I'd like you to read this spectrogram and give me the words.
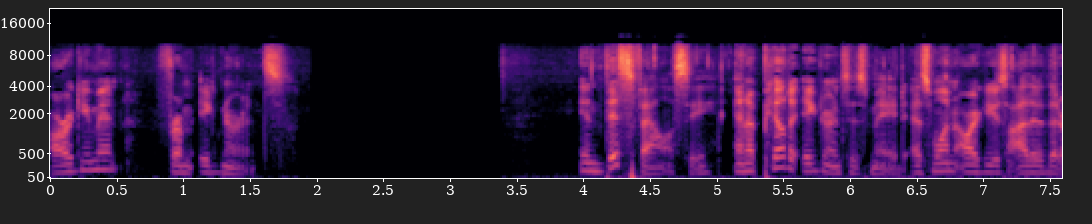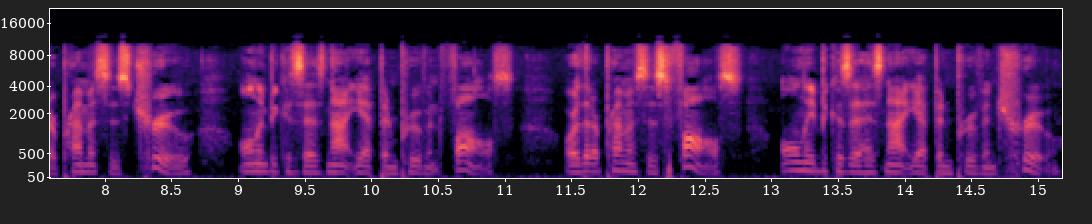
Argument from ignorance. In this fallacy, an appeal to ignorance is made, as one argues either that a premise is true only because it has not yet been proven false, or that a premise is false only because it has not yet been proven true.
